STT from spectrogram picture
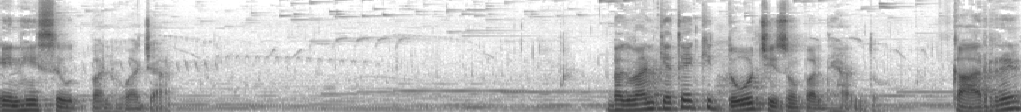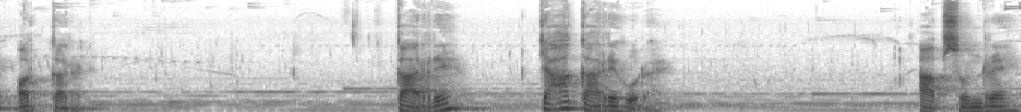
इन्हीं से उत्पन्न हुआ जा। भगवान कहते हैं कि दो चीज़ों पर ध्यान दो, कार्य और करण। कार्य, क्या कार्य हो रहा है? आप सुन रहे हैं,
